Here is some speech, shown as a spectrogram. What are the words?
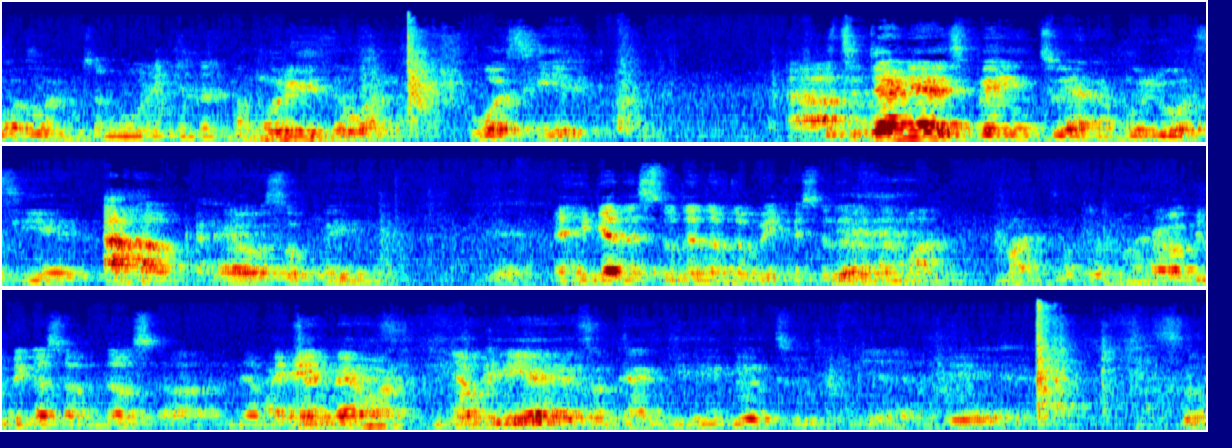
wrote What, it. what, who's Amuri in that? Amuri is the one who was here. Ah, It's Daniel is playing too, and Amuri was here. ah, okay. also playing. Yeah. And he got the student of the week, or student of the month? Month of the month. Probably because of those uh, their behavior. Attendance? Okay, behavior. yeah, sometimes behavior too. Yeah. Yeah. So,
